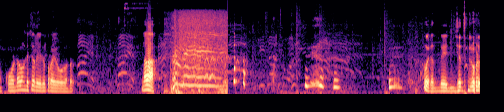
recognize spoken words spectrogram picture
കുട കൊണ്ട് ചെറിയൊരു പ്രയോഗമുണ്ട്. എന്നാടാ ഒരു നെഞ്ചത്തിനോട്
